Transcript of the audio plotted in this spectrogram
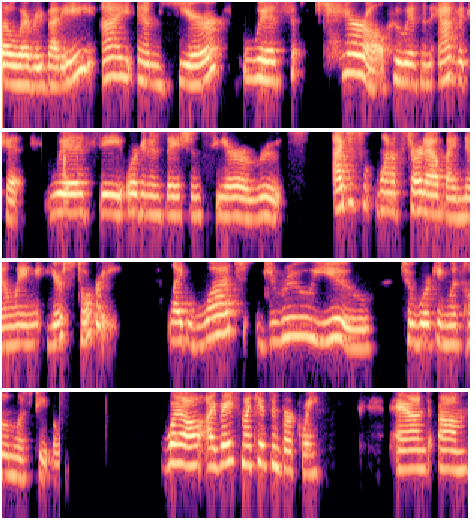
Hello, everybody. I am here with Carol, who is an advocate with the organization Sierra Roots. I just want to start out by knowing your story. Like, what drew you to working with homeless people? Well, I raised my kids in Berkeley, and um,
